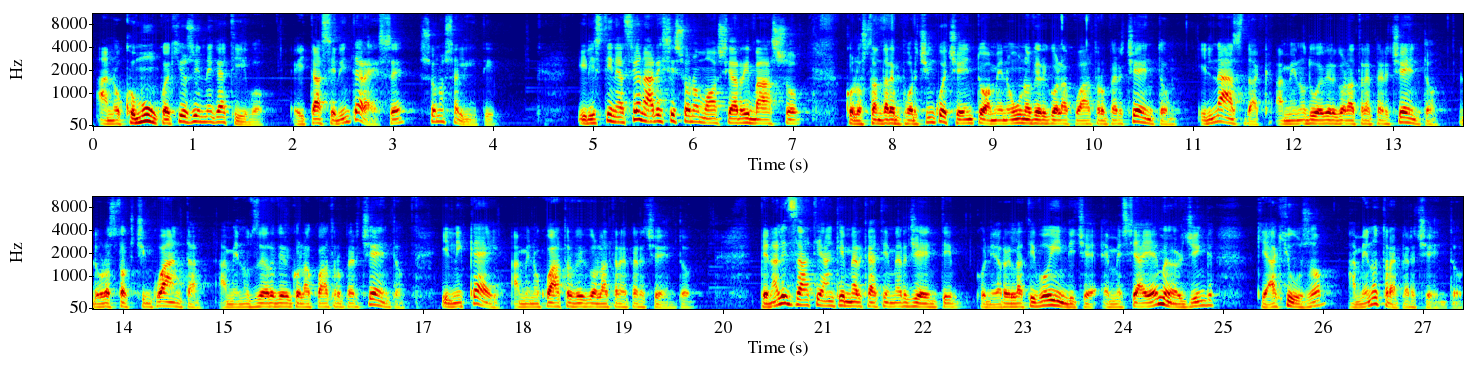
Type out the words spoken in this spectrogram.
hanno comunque chiuso in negativo e i tassi di interesse sono saliti. I listini azionari si sono mossi al ribasso, con lo Standard Poor's 500 a meno 1,4%, il Nasdaq a meno 2,3%, l'Eurostock 50 a meno 0,4%, il Nikkei a meno 4,3%. Penalizzati anche i mercati emergenti, con il relativo indice MSCI Emerging che ha chiuso a meno 3%.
